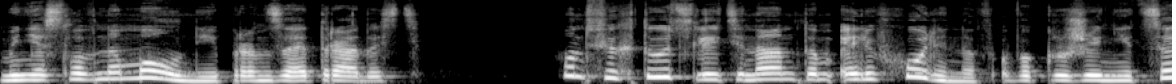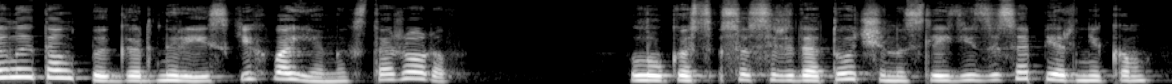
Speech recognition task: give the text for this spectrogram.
меня словно молнией пронзает радость. Он фехтует с лейтенантом Эльф Холлинов в окружении целой толпы гарнерийских военных стажеров. Лукас сосредоточенно следит за соперником –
